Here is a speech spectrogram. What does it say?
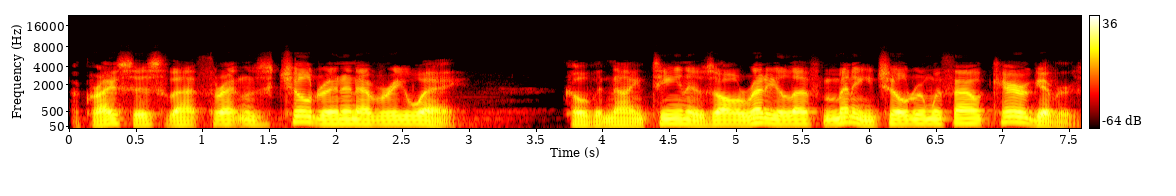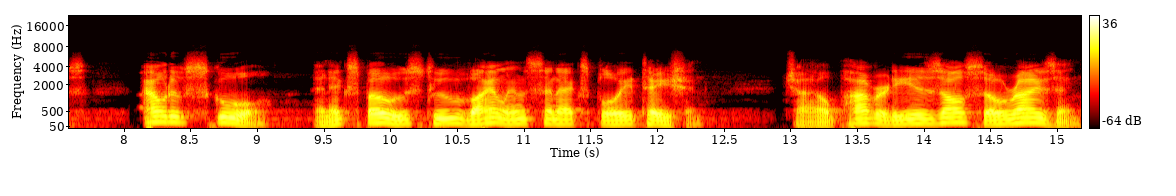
a crisis that threatens children in every way. COVID 19 has already left many children without caregivers, out of school, and exposed to violence and exploitation. Child poverty is also rising.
